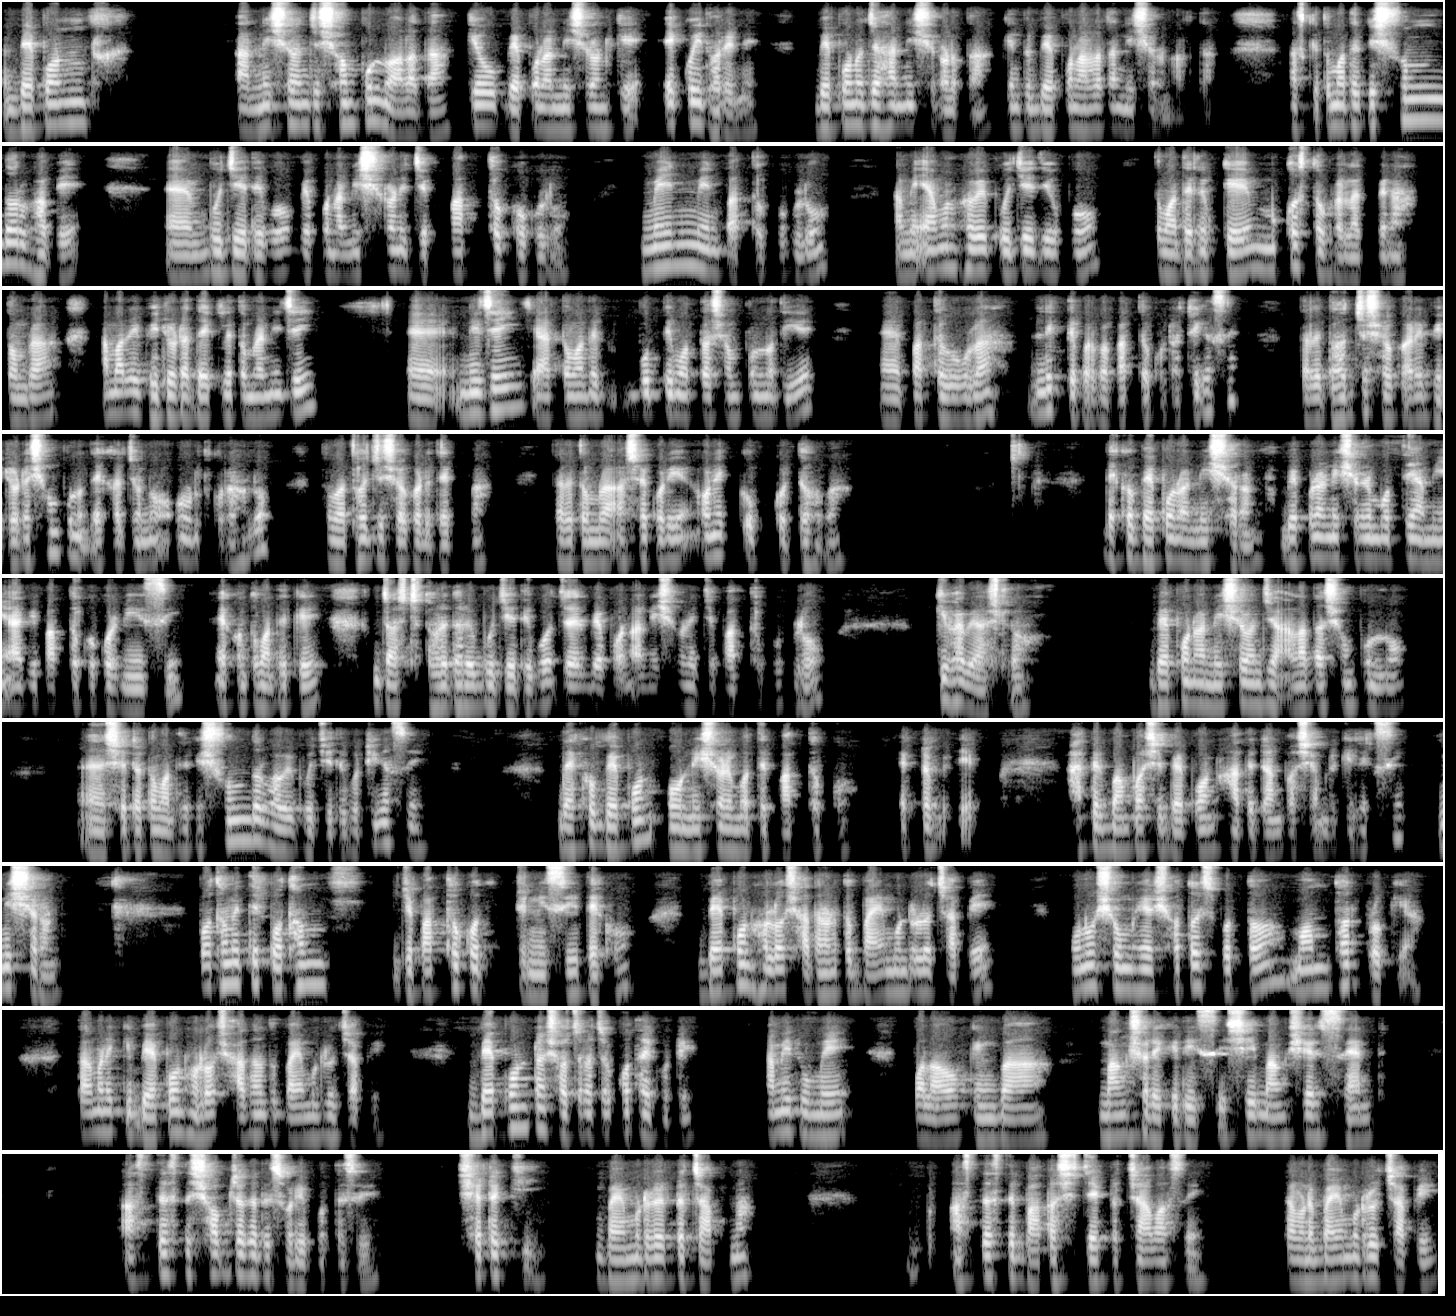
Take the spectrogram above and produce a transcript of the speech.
বেপন আর নিঃসরণ যে সম্পূর্ণ আলাদা, কেউ বেপন আর নিঃসরণকে একই ধরে নেয়। বেপন ও যাহা নিঃসরণতা, কিন্তু বেপন আলাদা, নিঃসরণ আলাদা। আজকে তোমাদেরকে সুন্দরভাবে বুঝিয়ে দেব বেপন আর নিঃসরণের যে পার্থক্যগুলো মেন মেন পার্থক্যগুলো। আমি এমনভাবে বুঝিয়ে দিব তোমাদেরকে মুখস্থ করা লাগবে না। তোমরা আমার এই ভিডিওটা দেখলে তোমরা নিজেই নিজেই আর তোমাদের বুদ্ধিমত্তা সম্পূর্ণ দিয়ে পার্থক্যগুলা লিখতে পারবা পার্থক্যটা, ঠিক আছে? তাহলে ধৈর্য সহকারে ভিডিওটা সম্পূর্ণ দেখার জন্য অনুরোধ করা হলো, তোমরা ধৈর্য সহকারে দেখবা। তাহলে তোমরা আশা করি অনেক উপকৃত হবা। দেখো বেপন আর নিঃসরণ। বেপন আর নিঃসরণের মধ্যে আমি আগে পার্থক্য করে নিয়েছি। এখন তোমাদেরকে জাস্ট ধরে ধরে বুঝিয়ে দিব যে বেপন আর নিঃসরণের যে পার্থক্যগুলো কীভাবে আসলো। বেপন আর নিঃসরণ যে আলাদা সম্পূর্ণ সেটা তোমাদেরকে সুন্দরভাবে বুঝিয়ে দেবো, ঠিক আছে? দেখো, বেপন ও নিঃসরণের মধ্যে পার্থক্য। একটা হাতের বাম পাশে বেপন, হাতের ডান পাশে আমরা কি লিখছি? নিঃসরণ। প্রথমেতে প্রথম যে পার্থক্যটি নিছি, দেখো, বেপন হলো সাধারণত বায়ুমণ্ডল চাপে অণুসমূহের স্বতঃস্ফূর্ত মন্থর প্রক্রিয়া। তার মানে কি? বেপন হলো সাধারণত বায়ুমণ্ডল চাপে। বেপনটা সচরাচর কোথায় ঘটে? আমি রুমে পোলাও কিংবা মাংস রেখে দিয়েছি, সেই মাংসের স্যান্ড আস্তে আস্তে সব জায়গাতে ছড়িয়ে পড়তেছে। সেটা কি? বায়ুমণ্ডলের একটা চাপ না? আস্তে আস্তে বাতাসে যে একটা চাপ আছে, তার মানে বায়ুমণ্ডলের চাপে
